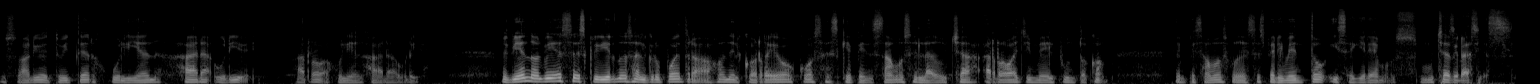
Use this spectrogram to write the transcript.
Usuario de Twitter Julián Jara Uribe, arroba Julián Jara Uribe. Muy bien, no olvides escribirnos al grupo de trabajo en el correo cosas que pensamos en la. Empezamos con este experimento y seguiremos. Muchas gracias.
